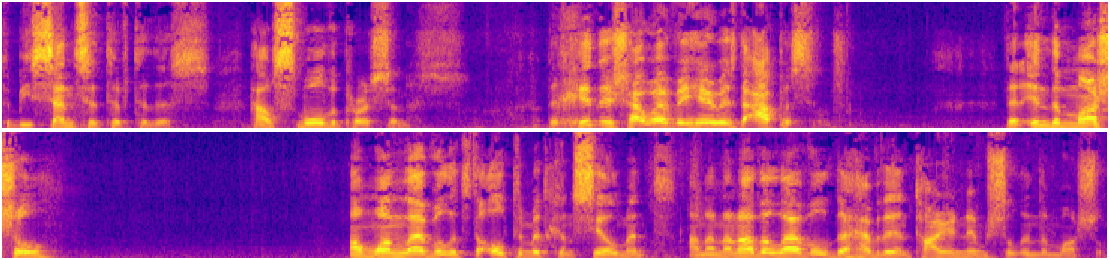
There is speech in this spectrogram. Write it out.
to be sensitive to this, how small the person is. The Chiddush, however, here is the opposite. That in the mushal, on one level, it's the ultimate concealment, and on another level, they have the entire nimshal in the mushal.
